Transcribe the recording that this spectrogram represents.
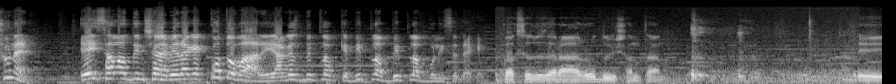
শুনেন এই সালাউদ্দিন সাহেব এর আগে কতবার এই আগস্ট বিপ্লবকে বিপ্লব বিপ্লব বলিছে দেখেন। কক্সবাজার আরও দুই সন্তান এই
